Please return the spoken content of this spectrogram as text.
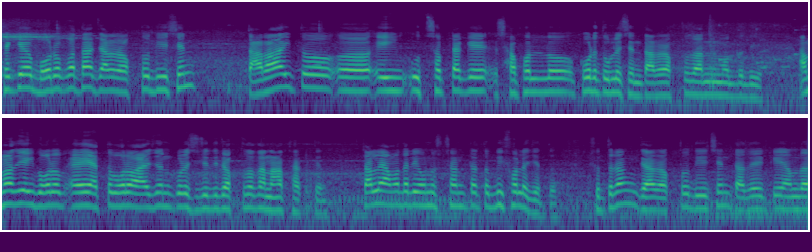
থেকেও বড় কথা, যারা রক্ত দিয়েছেন, তারাই তো এই উৎসবটাকে সাফল্য করে তুলেছেন, তারা রক্তদানের মধ্য দিয়ে। আমরা যে এই বড়, এই এত বড় আয়োজন করেছি, যদি রক্তদাতা না থাকতেন, তাহলে আমাদের এই অনুষ্ঠানটা তো বিফলে যেত। সুতরাং যারা রক্ত দিয়েছেন, তাদেরকে আমরা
